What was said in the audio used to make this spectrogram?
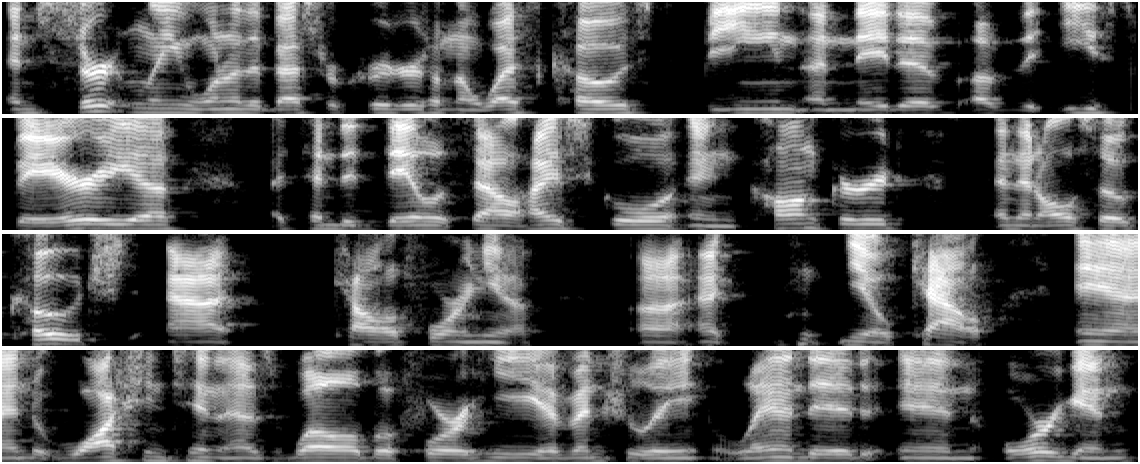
and certainly one of the best recruiters on the West Coast, being a native of the East Bay Area. Attended De La Salle High School in Concord, and then also coached at California, uh, at you know Cal and Washington as well before he eventually landed in Oregon.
